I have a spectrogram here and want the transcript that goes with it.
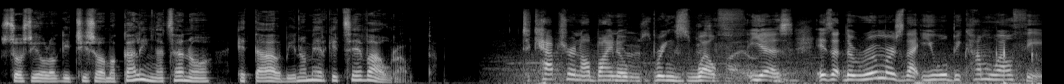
Sosiologi Chisomo Kalingat sanoo, että albino merkitsee vaurautta. To capture an albino brings wealth. Yes, is that the rumors that you will become wealthy,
